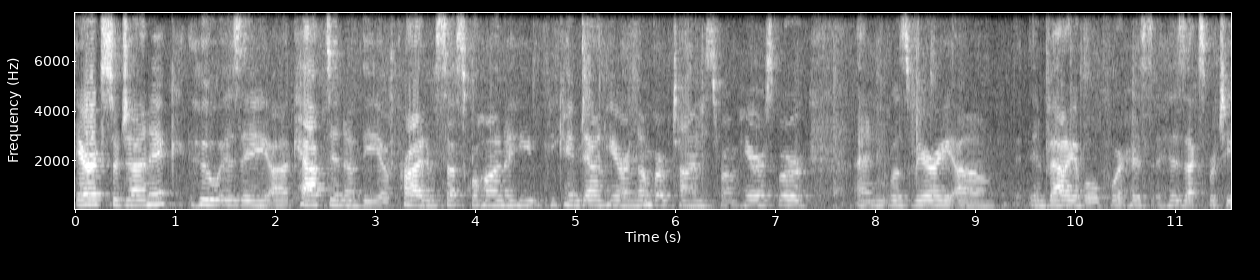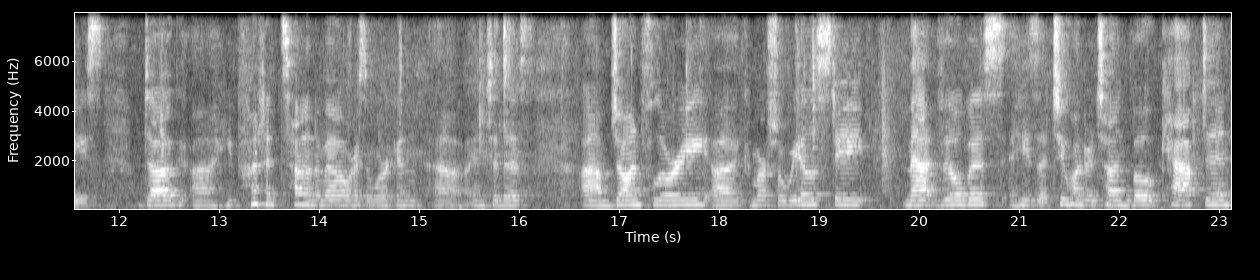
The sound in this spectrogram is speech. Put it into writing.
Eric Surjanic, who is a uh, captain of the uh, Pride of Susquehanna. He, he came down here a number of times from Harrisburg and was very um, invaluable for his, his expertise. Doug, uh, he put a ton of hours of working uh, into this. Um, John Fleury, uh, commercial real estate. Matt Vilbus, he's a 200-ton boat captain.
